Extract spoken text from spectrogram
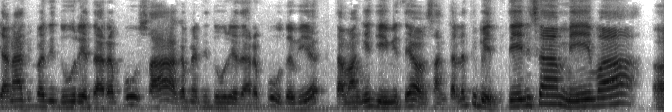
ජනාධිපති දූරය දරපු සහ අගමැති දූරය දරපු උදවිය තමන්ගේ ජීවිතය අවසන් කරලා තිබෙන්නේ. ඒ නිසා මේවා අ,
